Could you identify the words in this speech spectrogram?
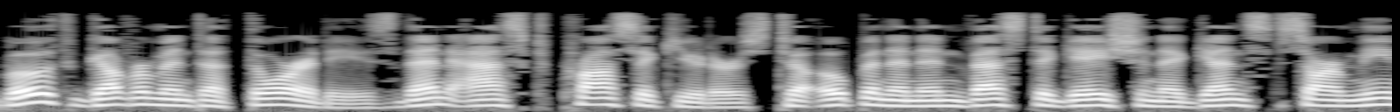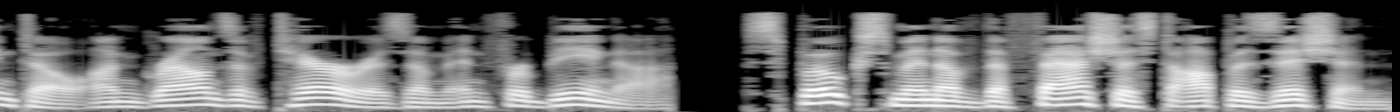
Both government authorities then asked prosecutors to open an investigation against Sarmiento on grounds of terrorism and for being a spokesman of the fascist opposition.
